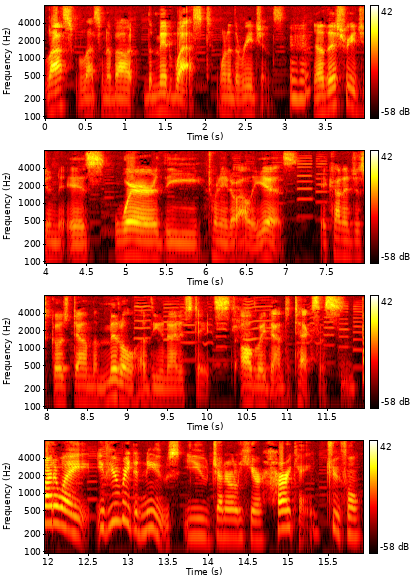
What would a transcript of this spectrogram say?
last lesson about the Midwest, one of the regions. Mm-hmm. Now, this region is where the tornado alley is. It kind of just goes down the middle of the United States, all the way down to Texas. By the way, if you read the news, you generally hear hurricane, 飓风.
